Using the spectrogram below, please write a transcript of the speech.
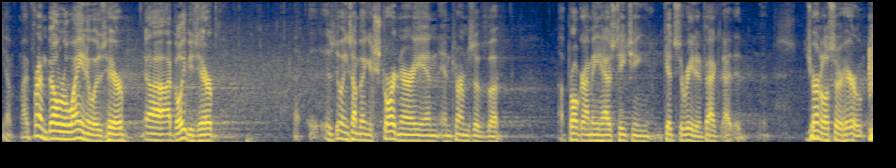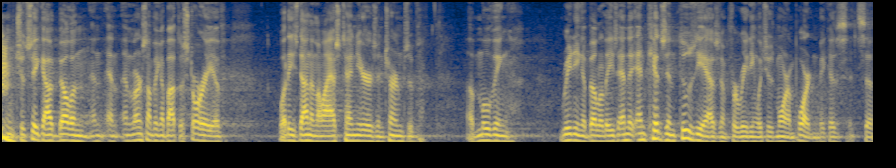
Yeah, my friend Bill Ruane, who is here, uh, I believe he's here, is doing something extraordinary in, in terms of uh, a program he has teaching kids to read. In fact, uh, journalists are here should seek out Bill and, and, and, learn something about the story of what he's done in the last 10 years in terms of, of moving reading abilities and, and kids' enthusiasm for reading, which is more important because it's, uh,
